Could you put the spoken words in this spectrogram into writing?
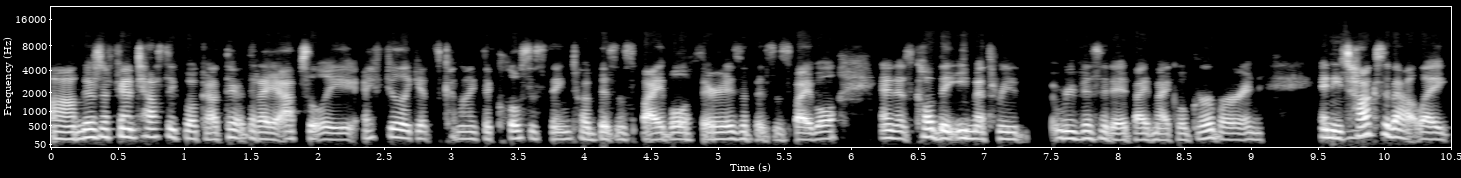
um, there's a fantastic book out there that i absolutely i feel like it's kind of like the closest thing to a business bible if there is a business bible and it's called the e-myth Re- revisited by michael gerber and and he Mhm. talks about like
